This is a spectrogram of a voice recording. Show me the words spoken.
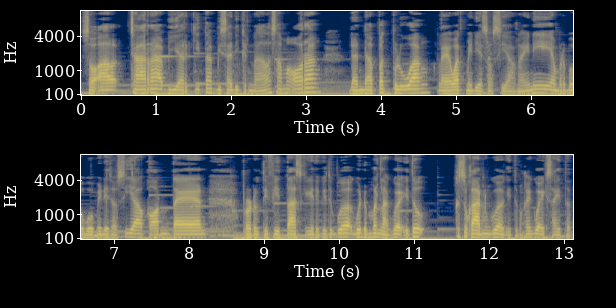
soal cara biar kita bisa dikenal sama orang dan dapat peluang lewat media sosial. Nah ini yang berbau-bau media sosial, konten, produktivitas kayak gitu-gitu gue gue demen lah gue itu kesukaan gue gitu makanya gue excited.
